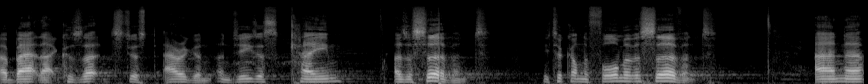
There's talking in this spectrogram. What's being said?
about that because that's just arrogant. And Jesus came as a servant. He took on the form of a servant. And uh,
